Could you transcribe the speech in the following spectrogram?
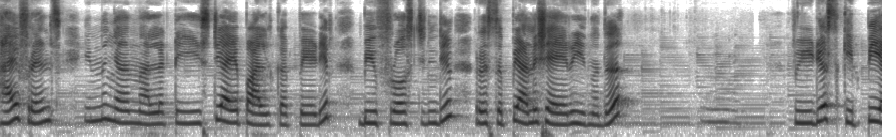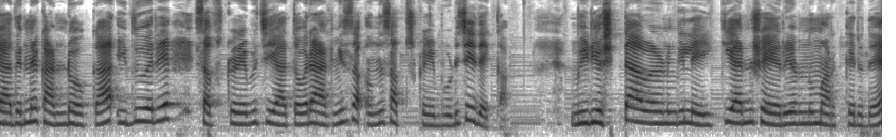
ഹായ് ഫ്രണ്ട്സ് ഇന്ന് ഞാൻ നല്ല ടേസ്റ്റി ആയ പാൽക്കപ്പയുടെയും ബീഫ് റോസ്റ്റിന്റെയും റെസിപ്പിയാണ് ഷെയർ ചെയ്യുന്നത്. വീഡിയോ സ്കിപ്പ് ചെയ്യാതെ തന്നെ കണ്ടു നോക്കുക. ഇതുവരെ സബ്സ്ക്രൈബ് ചെയ്യാത്തവരാണെങ്കിൽ ഒന്ന് സബ്സ്ക്രൈബ് കൂടി ചെയ്തേക്കാം. വീഡിയോ ഇഷ്ടമാവുകയാണെങ്കിൽ ലൈക്ക് ചെയ്യാനും ഷെയർ ചെയ്യാനൊന്നും മറക്കരുതേ.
